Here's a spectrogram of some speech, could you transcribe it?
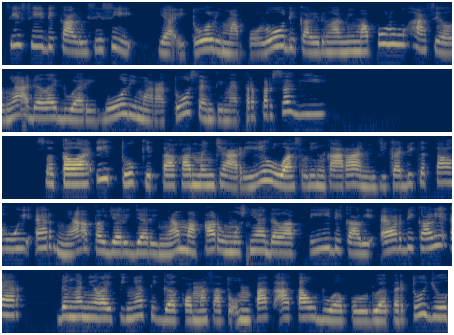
sisi dikali sisi, yaitu 50 dikali dengan 50, hasilnya adalah 2500 cm persegi. Setelah itu, kita akan mencari luas lingkaran. Jika diketahui R-nya atau jari-jarinya, maka rumusnya adalah Pi dikali R dikali R. Dengan nilai Pi-nya 3,14 atau 22 per 7.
